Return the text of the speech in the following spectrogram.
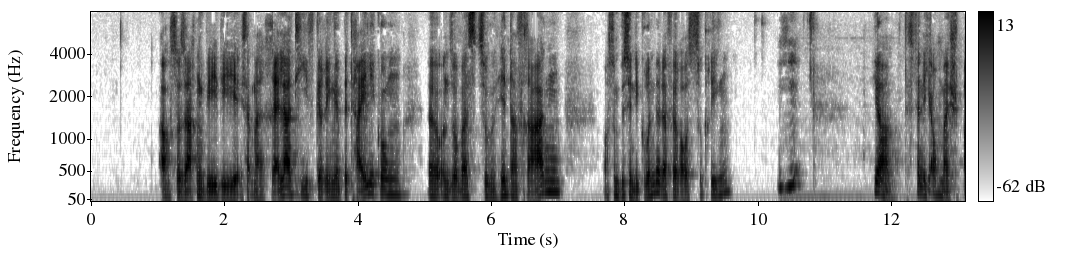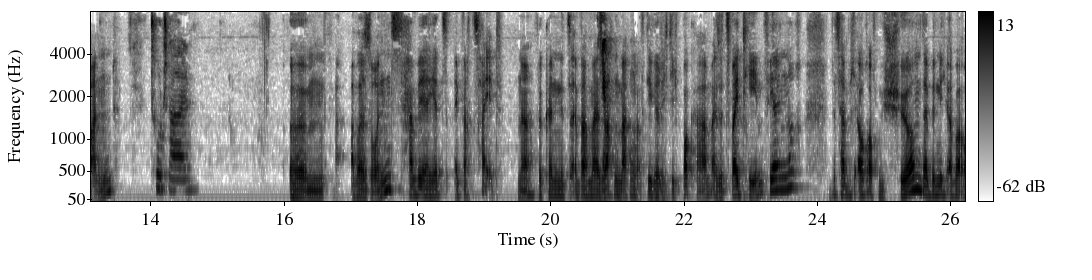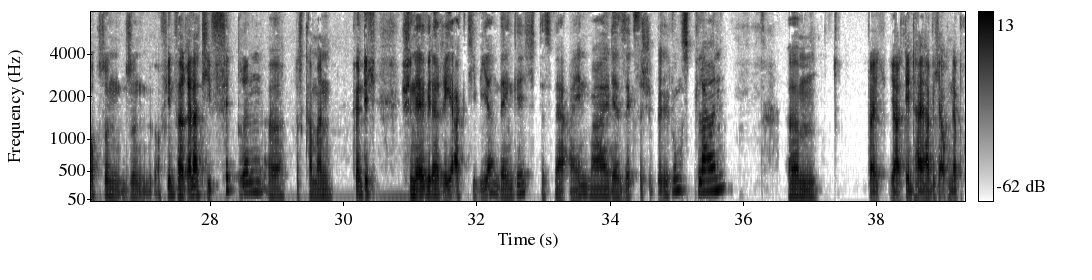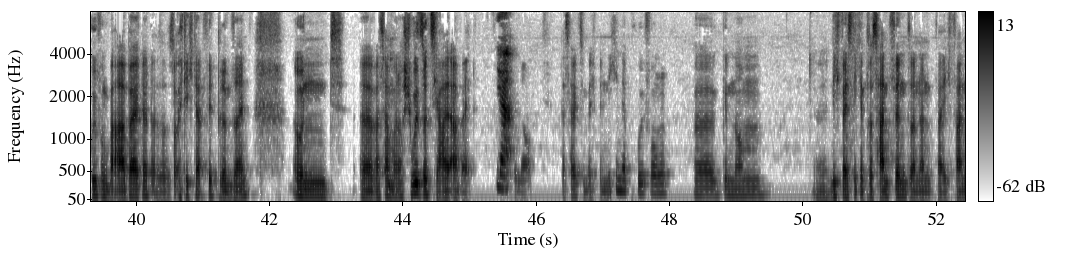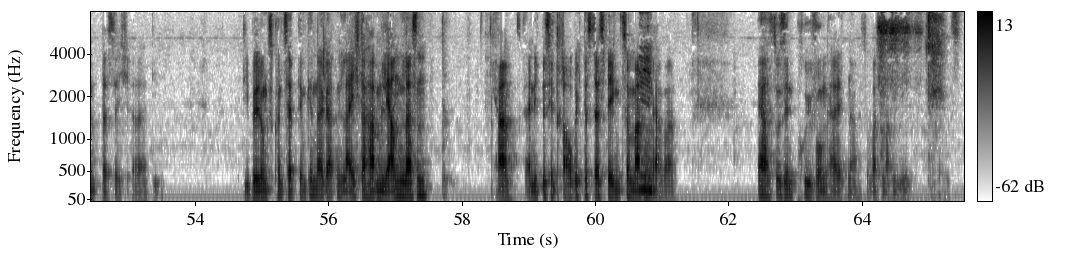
auch so Sachen wie die, ich sag mal, relativ geringe Beteiligung äh, und sowas zu hinterfragen, auch so ein bisschen die Gründe dafür rauszukriegen. Mhm. Ja, das fände ich auch mal spannend. Total. Ähm, aber sonst haben wir ja jetzt einfach Zeit. Ne? Wir können jetzt einfach mal ja. Sachen machen, auf die wir richtig Bock haben. Also zwei Themen fehlen noch. Das habe ich auch auf dem Schirm. Da bin ich aber auch so, ein, so ein, auf jeden Fall relativ fit drin. Äh, das kann man, könnte ich schnell wieder reaktivieren, denke ich. Das wäre einmal der sächsische Bildungsplan. Ähm, weil ich, ja, den Teil habe ich auch in der Prüfung bearbeitet, also sollte ich da fit drin sein. Und äh, was haben wir noch? Schulsozialarbeit. Ja. Genau. Das habe ich zum Beispiel nicht in der Prüfung äh, genommen. Äh, nicht, weil ich es nicht interessant finde, sondern weil ich fand, dass sich äh, die, die Bildungskonzepte im Kindergarten leichter haben lernen lassen ja, ist eigentlich ein bisschen traurig, das deswegen zu machen, mhm. aber ja, so sind Prüfungen halt, ne? So was machen die.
